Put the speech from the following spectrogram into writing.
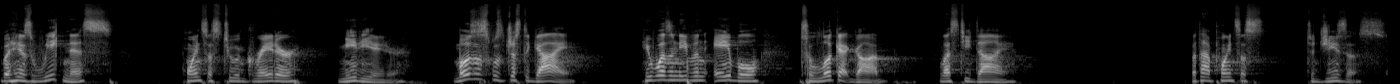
But his weakness points us to a greater mediator. Moses was just a guy. He wasn't even able to look at God lest he die. But that points us to Jesus,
